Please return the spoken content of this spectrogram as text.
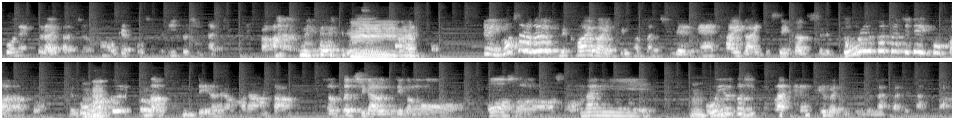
5年ぐらい経っちゃうと、もう結構いい年になっちゃうっていうか。うんじゃあ今更どうやって海外っていう形でね、海外で生活するどういう形で行こうかなと。で語学留学っていうのがなんか、ちょっと違うっていうかもう、もうその、そんなに、うん。こういう年じゃないっていうか自分の中でなんか。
